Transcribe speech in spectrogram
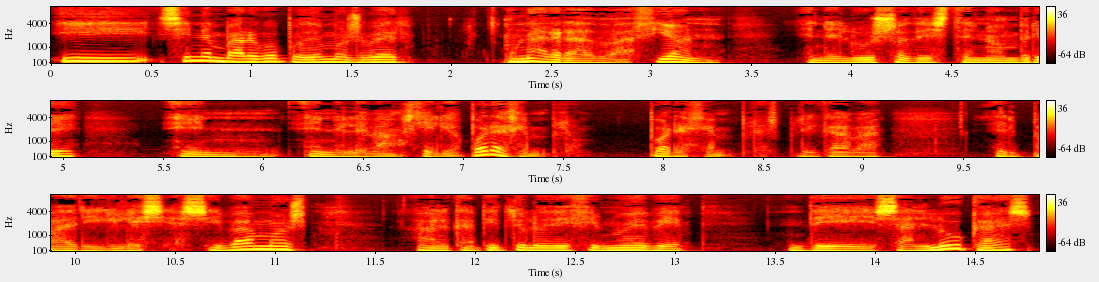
Y, sin embargo, podemos ver una graduación en el uso de este nombre en, el Evangelio. Por ejemplo, por ejemplo, explicaba el Padre Iglesias, si vamos al capítulo 19 de San Lucas,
